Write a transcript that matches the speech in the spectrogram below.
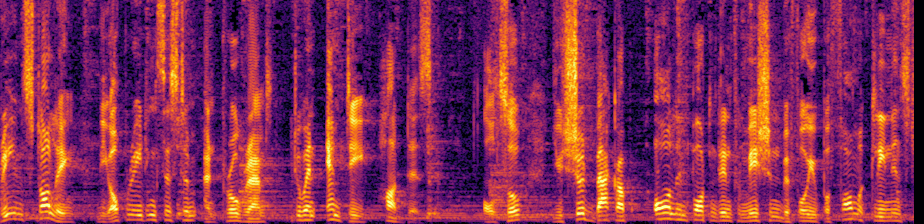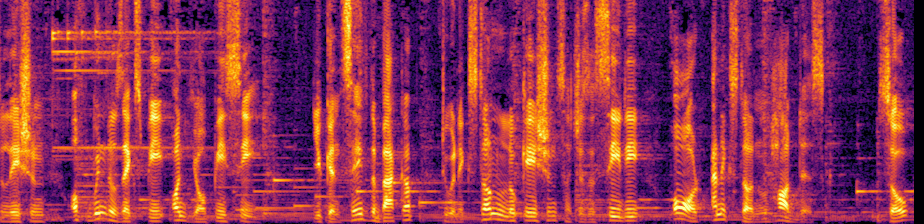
reinstalling the operating system and programs to an empty hard disk. Also, you should back up all important information before you perform a clean installation of Windows XP on your PC. You can save the backup to an external location such as a CD or an external hard disk. So,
